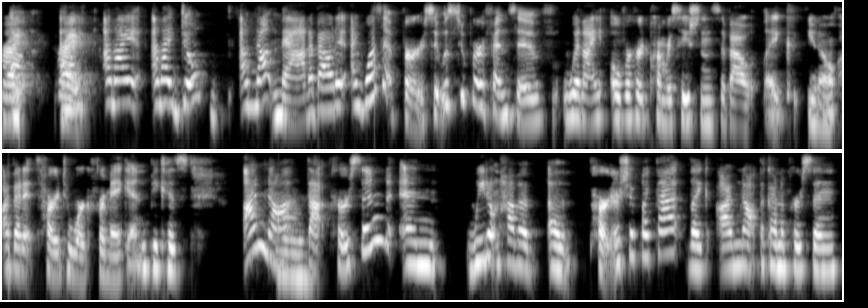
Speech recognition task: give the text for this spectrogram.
right And I- And I and I don't I'm not mad about it. I was at first. It was super offensive when I overheard conversations about like, you know, I bet it's hard to work for Megan because I'm not Mm. that person and we don't have a, a partnership like that. Like I'm not the kind of person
